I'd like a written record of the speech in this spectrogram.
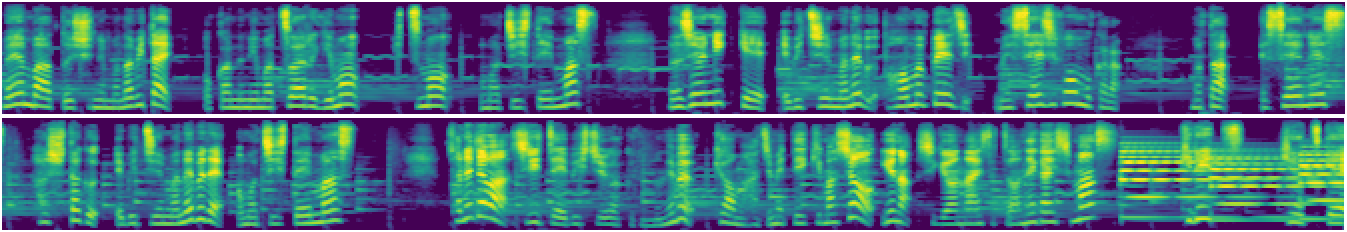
メンバーと一緒に学びたいお金にまつわる疑問質問お待ちしています。ラジオ日経エビチューマネブホームページメッセージフォームからまた SNS ハッシュタグエビチューマネブでお待ちしています。それでは私立恵比寿中学のマネ部今日も始めていきましょう。ゆな修行の挨拶お願いします起立気をつけ礼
